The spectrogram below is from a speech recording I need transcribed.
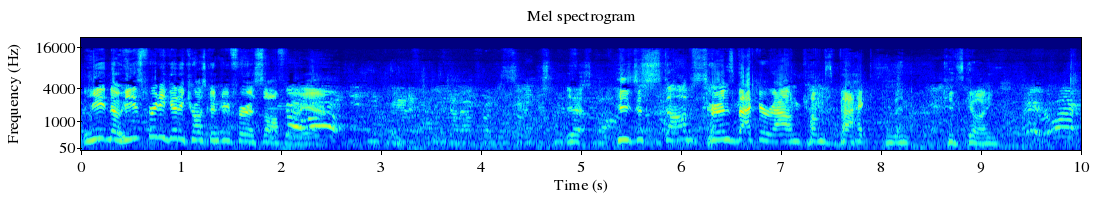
64. He no, he's pretty good at cross country for a sophomore. Yeah. Yeah. He just stops, turns back around, comes back, and then keeps going. Hey, relax.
